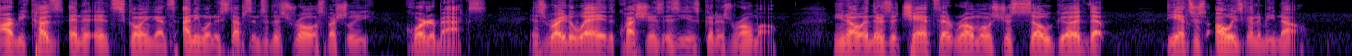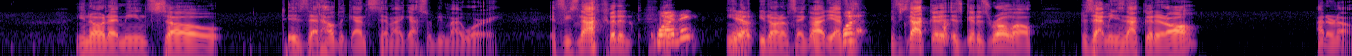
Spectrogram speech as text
are because, and it's going against anyone who steps into this role, especially quarterbacks, is right away the question is, is he as good as Romo? You know, and there's a chance that Romo's just so good that the answer is always going to be no. You know what I mean? So is that held against him? I guess would be my worry. If he's not good at, Well, I think you yeah. know, you know what I'm saying. Go ahead. Yeah. If, Well- he's, if he's not good at, as good as Romo, does that mean he's not good at all? I don't know.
